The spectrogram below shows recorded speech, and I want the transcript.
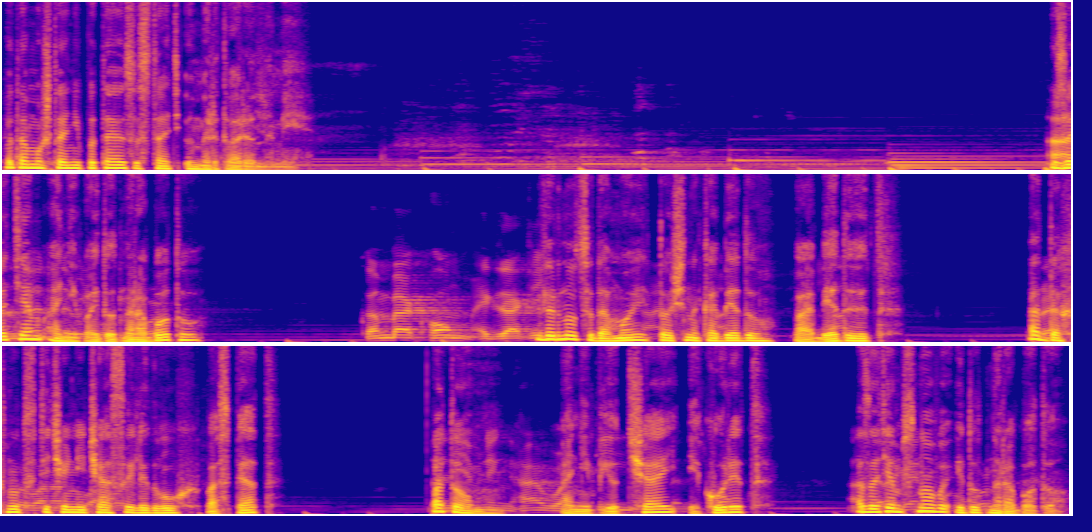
потому что они пытаются стать умиротворенными. Затем они пойдут на работу, вернутся домой точно к обеду, пообедают, отдохнут в течение часа или двух, поспят. Потом они пьют чай и курят, а затем снова идут на работу.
